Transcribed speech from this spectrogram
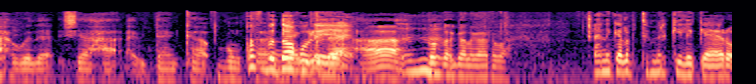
qaxwada shaaxa cabitaanka bunka Qofba daangada. leeyahay. haa dooqaagaa lagaa rabaa ani galabtii markii la gaaro.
